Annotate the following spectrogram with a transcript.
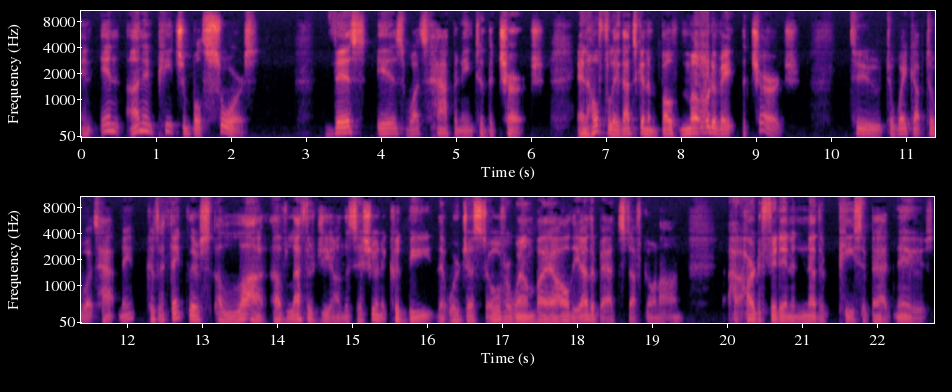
an in, unimpeachable source, this is what's happening to the church. And hopefully that's going to both motivate the church to to wake up to what's happening because I think there's a lot of lethargy on this issue and it could be that we're just overwhelmed by all the other bad stuff going on hard to fit in another piece of bad news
